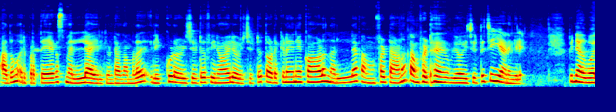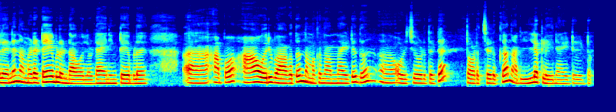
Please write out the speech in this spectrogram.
അതും ഒരു പ്രത്യേക സ്മെല്ലായിരിക്കും കേട്ടോ നമ്മൾ ലിക്വിഡ് ഒഴിച്ചിട്ട് ഫിനോയിൽ ഒഴിച്ചിട്ട് തുടയ്ക്കണതിനേക്കാളും നല്ല കംഫർട്ടാണ് കംഫർട്ട് ഉപയോഗിച്ചിട്ട് ചെയ്യുകയാണെങ്കിൽ പിന്നെ അതുപോലെ തന്നെ നമ്മുടെ ടേബിൾ ഉണ്ടാവുമല്ലോ ഡൈനിങ് ടേബിൾ അപ്പോൾ ആ ഒരു ഭാഗത്തും നമുക്ക് നന്നായിട്ട് ഇത് ഒഴിച്ചു കൊടുത്തിട്ട് തുടച്ചെടുക്കുക. നല്ല ക്ലീനായിട്ട് കിട്ടും.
